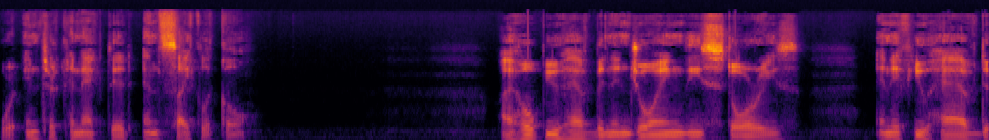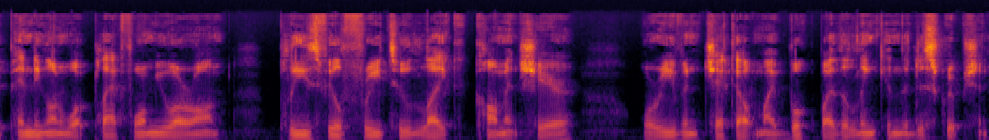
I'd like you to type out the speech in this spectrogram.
were interconnected and cyclical. I hope you have been enjoying these stories And if you have, depending on what platform you are on, please feel free to like, comment, share, or even check out my book by the link in the description.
